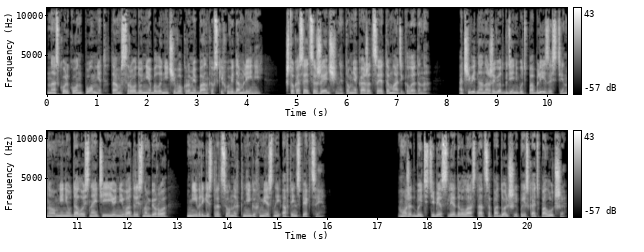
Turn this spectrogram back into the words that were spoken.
Насколько он помнит, там сроду не было ничего, кроме банковских уведомлений. Что касается женщины, то мне кажется, это мать Гледона. Очевидно, она живет где-нибудь поблизости, но мне не удалось найти ее ни в адресном бюро, ни в регистрационных книгах местной автоинспекции. «Может быть, тебе следовало остаться подольше и поискать получше?»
